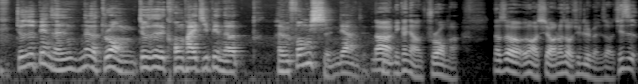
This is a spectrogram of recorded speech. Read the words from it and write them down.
就是变成那个 drone，就是空拍机变得很风行这样子。那你刚讲 drone 嘛，那时候很好笑。那时候我去日本的时候，其实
